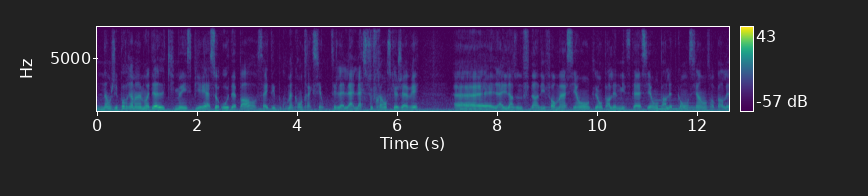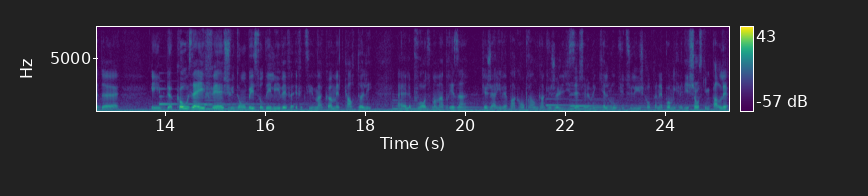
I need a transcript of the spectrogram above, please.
Non, j'ai pas vraiment un modèle qui m'a inspiré à ça au départ. Ça a été beaucoup ma contraction. Tu sais, la souffrance que j'avais euh, aller dans, une, dans des formations, là, on parlait de méditation, on parlait de conscience, on parlait de... Et de cause à effet, je suis tombé sur des livres, effectivement, comme Edgar Tolle, euh, Le pouvoir du moment présent, que j'arrivais pas à comprendre quand que je le lisais. Je disais, mais quel mot qu'il utilise, je comprenais pas, mais il y avait des choses qui me parlaient.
